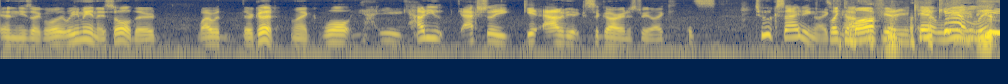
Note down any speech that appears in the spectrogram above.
and he's like, well, what do you mean they sold? They're why would they're good? I'm like, well, how do you actually get out of the cigar industry? Like, it's too exciting. Like, It's like the mafia. You can't You can't leave. leave. You-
